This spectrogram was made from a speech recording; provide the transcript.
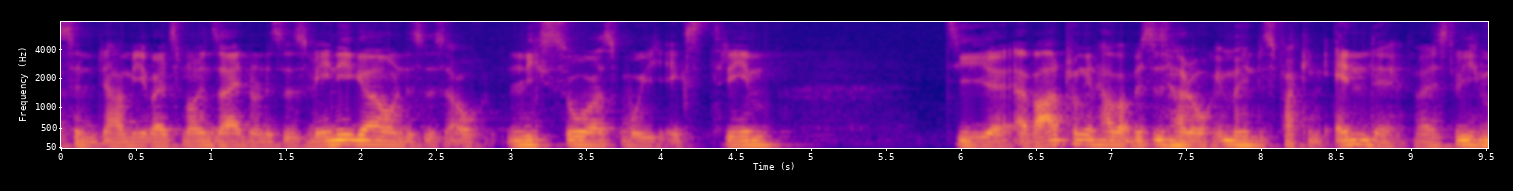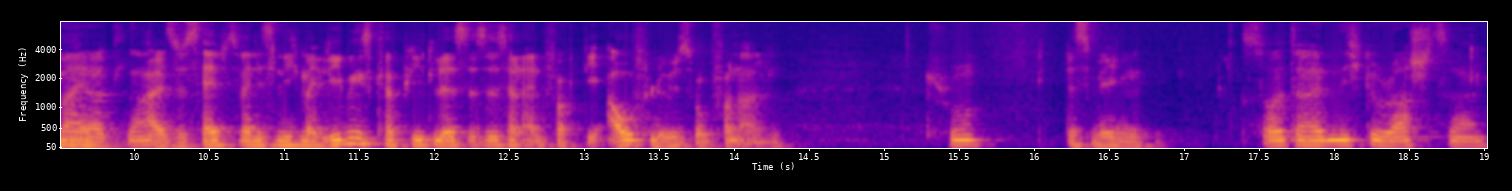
sind, haben jeweils neun Seiten und es ist weniger und es ist auch nicht so was, wo ich extrem die Erwartungen habe, aber es ist halt auch immerhin das fucking Ende. Weißt du, wie ich meine? Ja, klar. Also selbst wenn es nicht mein Lieblingskapitel ist, es ist halt einfach die Auflösung von allem. True. Deswegen Sollte halt nicht gerusht sein.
